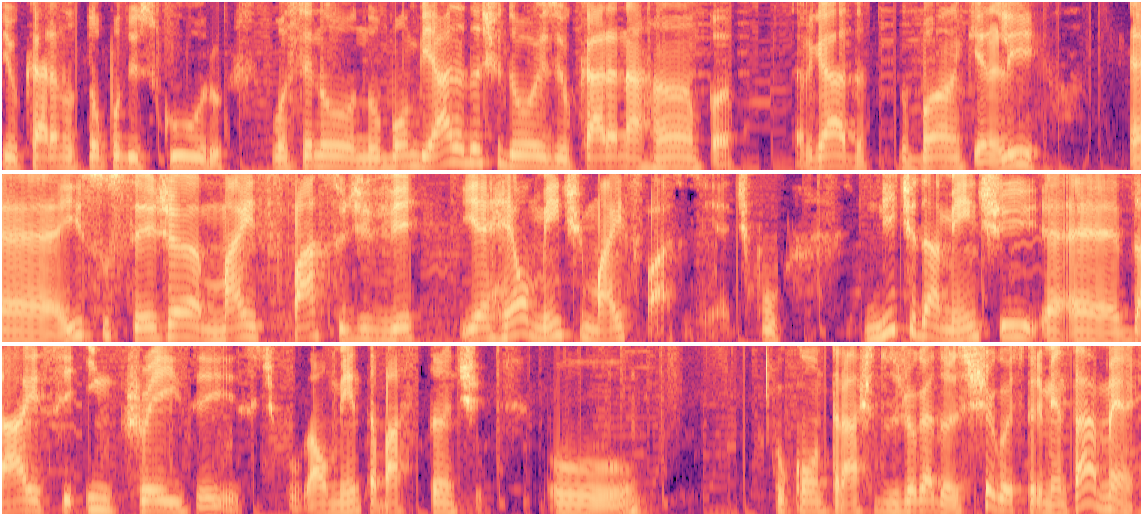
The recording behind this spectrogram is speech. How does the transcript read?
e o cara no topo do escuro, você no, no bombeada Dust 2 e o cara na rampa, tá ligado? No bunker ali, é, isso seja mais fácil de ver e é realmente mais fácil, assim, é tipo nitidamente é, é, dá esse increase, esse tipo aumenta bastante o o contraste dos jogadores. Chegou a experimentar, Mer?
